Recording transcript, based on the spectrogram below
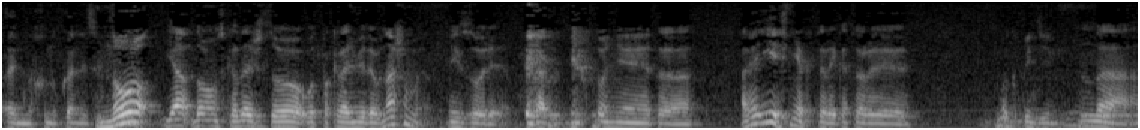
А именно ханукальный свет. Но я должен сказать, что вот по крайней мере в нашем изоре, как никто не это. А есть некоторые, которые Макпедин. да,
